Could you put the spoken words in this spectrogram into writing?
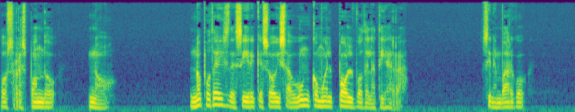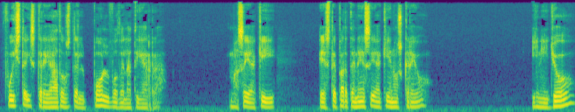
Os respondo, no. No podéis decir que sois aún como el polvo de la tierra. Sin embargo, fuisteis creados del polvo de la tierra. Mas he aquí, éste pertenece a quien os creó. Y ni yo,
